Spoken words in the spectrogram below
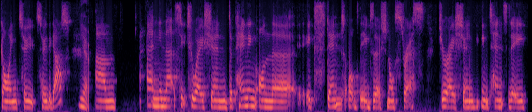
going to to the gut. Yeah. Um, and in that situation, depending on the extent of the exertional stress, duration, intensity,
